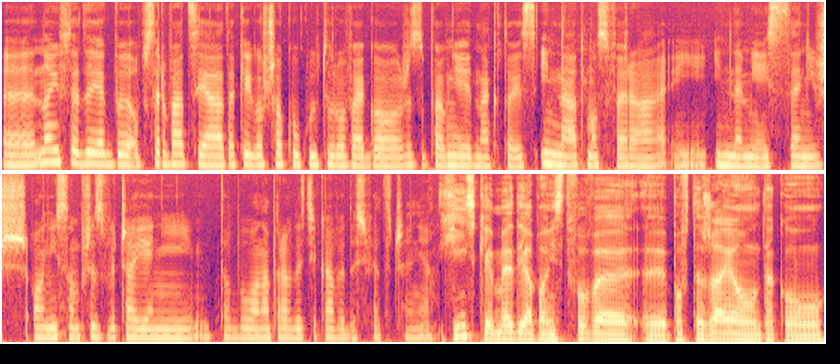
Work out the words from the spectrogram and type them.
E, no i wtedy jakby obserwacja takiego szoku kulturowego, że zupełnie jednak to jest inna atmosfera i inne miejsce niż oni są przyzwyczajeni, to było naprawdę ciekawe doświadczenie. Chińskie media państwowe e, powtarzają taką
